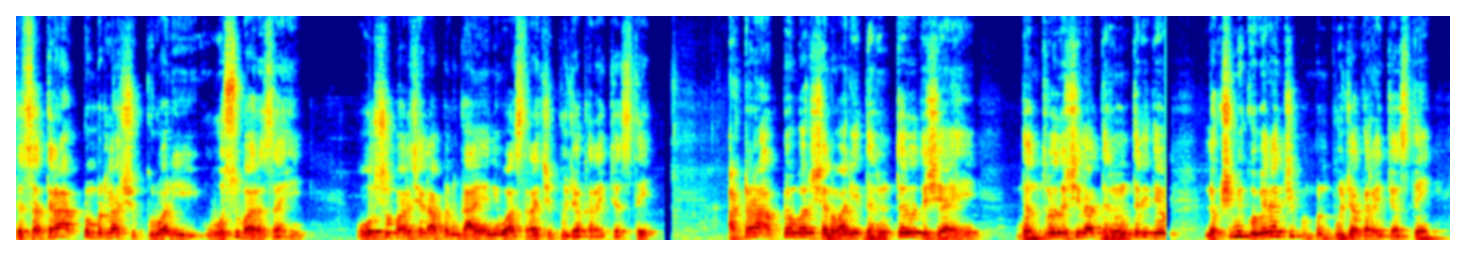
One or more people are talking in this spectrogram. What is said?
तर सतरा ऑक्टोंबरला शुक्रवारी वसुबारस आहे. वसुबारसेला आपण गाय आणि वासराची पूजा करायची असते. अठरा ऑक्टोंबर शनिवारी धनत्रयोदशी आहे. धनत्रयोदशीला धन्वंतरी देव लक्ष्मी कुबेरांची पण पूजा करायची असते.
